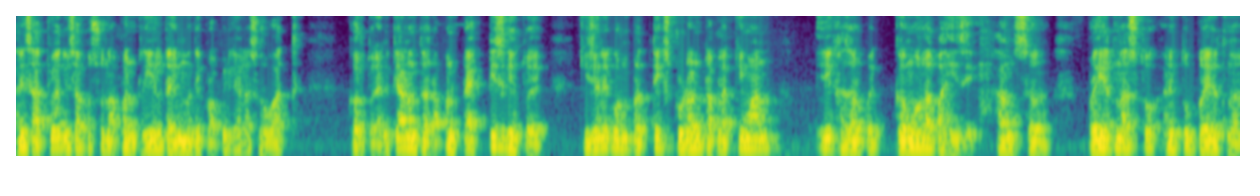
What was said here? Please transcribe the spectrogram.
आणि सातव्या दिवसापासून आपण रिअल टाईममध्ये प्रॉफिट घ्यायला सुरुवात करतोय. आणि त्यानंतर आपण प्रॅक्टिस घेतोय की जेणेकरून प्रत्येक स्टुडंट आपला किमान एक हजार रुपये कमवला पाहिजे. हा आमचं प्रयत्न असतो आणि तो प्रयत्न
